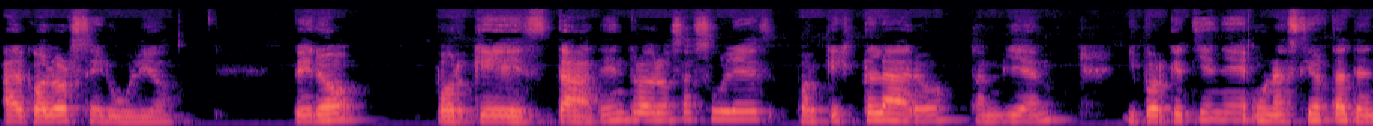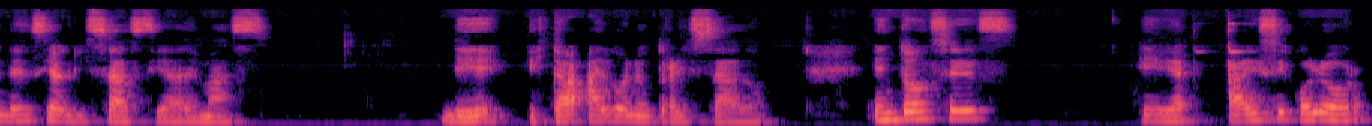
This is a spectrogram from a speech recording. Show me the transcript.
al color cerúleo. Pero porque está dentro de los azules, porque es claro también y porque tiene una cierta tendencia grisácea además, de está algo neutralizado. Entonces, eh, a ese color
